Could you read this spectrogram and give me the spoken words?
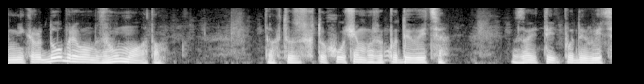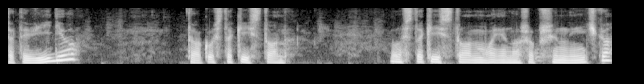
мікродобривом з гуматом. Так, хто, хто хоче, може подивитися, зайти подивитися те відео. Так, ось такий стан. Ось такий стан має наша пшеничка.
